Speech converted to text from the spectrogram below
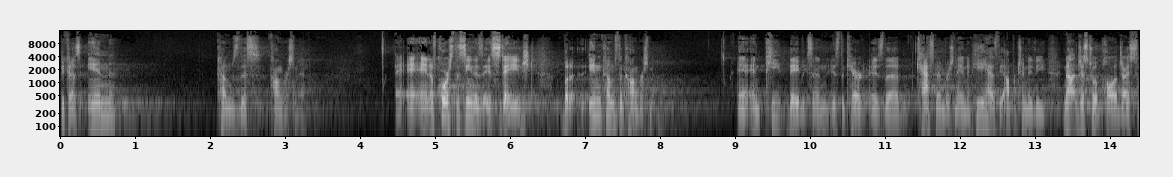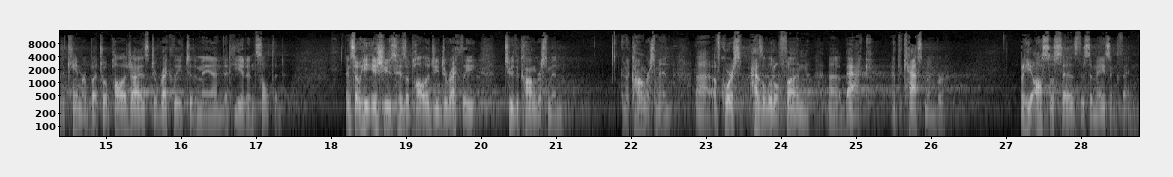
Because in comes this congressman. And, and of course, the scene is, is staged, but in comes the congressman. And, and Pete Davidson is the, character, is the cast member's name, and he has the opportunity not just to apologize to the camera, but to apologize directly to the man that he had insulted. And so he issues his apology directly to the congressman. And the congressman, uh, of course, has a little fun uh, back at the cast member. But he also says this amazing thing.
